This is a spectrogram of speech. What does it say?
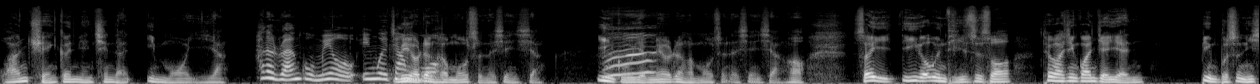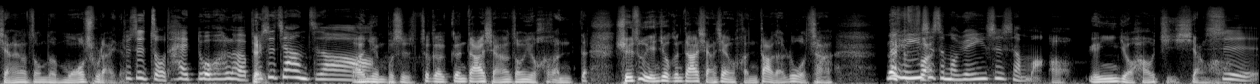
完全跟年轻人一模一样。它的软骨没有因为这样没有任何磨损的现象，硬骨也没有任何磨损的现象哈。所以第一个问题是说，退化性关节炎并不是你想象中的磨出来的，就是走太多了，不是这样子哦，完全不是。这个跟大家想象中有很大学术研究跟大家想象有很大的落差。那原因是什么？原因是什么？哦，原因有好几项哈。是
